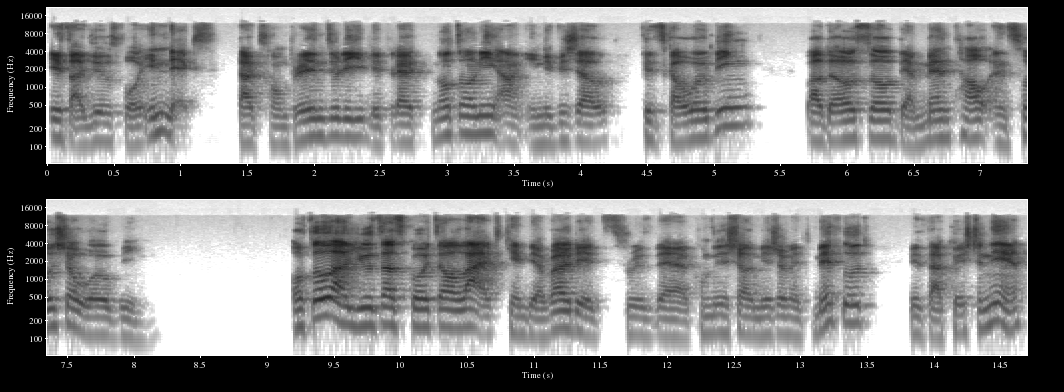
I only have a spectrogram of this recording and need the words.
is a useful index that comprehensively reflects not only an individual physical well-being, but also their mental and social well-being. Although a user's quality of life can be evaluated through the conventional measurement method with a questionnaire,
